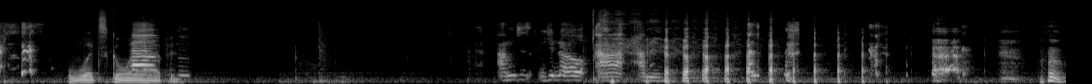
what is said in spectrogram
What's going to happen? I'm just, you know, I, I'm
